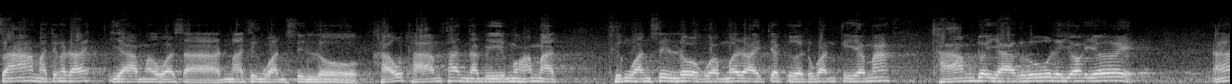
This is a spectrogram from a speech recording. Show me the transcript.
สาหมายถึงอะไร ยามาวสารหมายถึงวันสิ้นโลก เขาถามท่านนาบีมุฮัมมัดถึงวันสิ้นโลกว่าเมื่อไรจะเกิดวันกิยามะถามด้วยอยากรู้เลยเยอะเย้ยอ่า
